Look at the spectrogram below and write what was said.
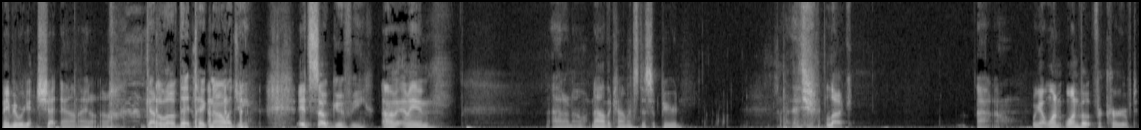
Maybe we're getting shut down. I don't know. Gotta love that technology. it's so goofy. I I mean, I don't know. Now the comments disappeared. Look, I don't know. We got one one vote for curved.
